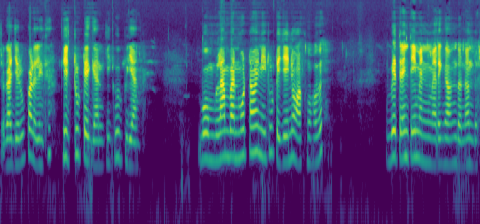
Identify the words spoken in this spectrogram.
તો ગાજર ઉપાડી લીધા. કીક તૂટે ગયા ને કીક ઉપડ્યા ને. બહુ લાંબા ને મોટા હોય ને એ તૂટે જાય ન આખું હવે. બે ત્રણ તેમાં મારે ગયા અંદર ને અંદર.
